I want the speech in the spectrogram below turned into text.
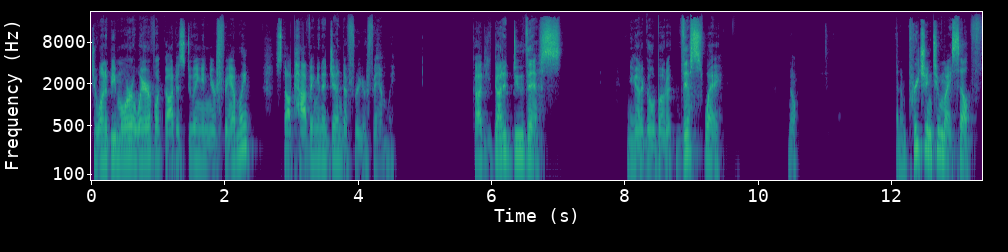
Do you want to be more aware of what God is doing in your family? Stop having an agenda for your family. God, you've got to do this. And you got to go about it this way. No. And I'm preaching to myself.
